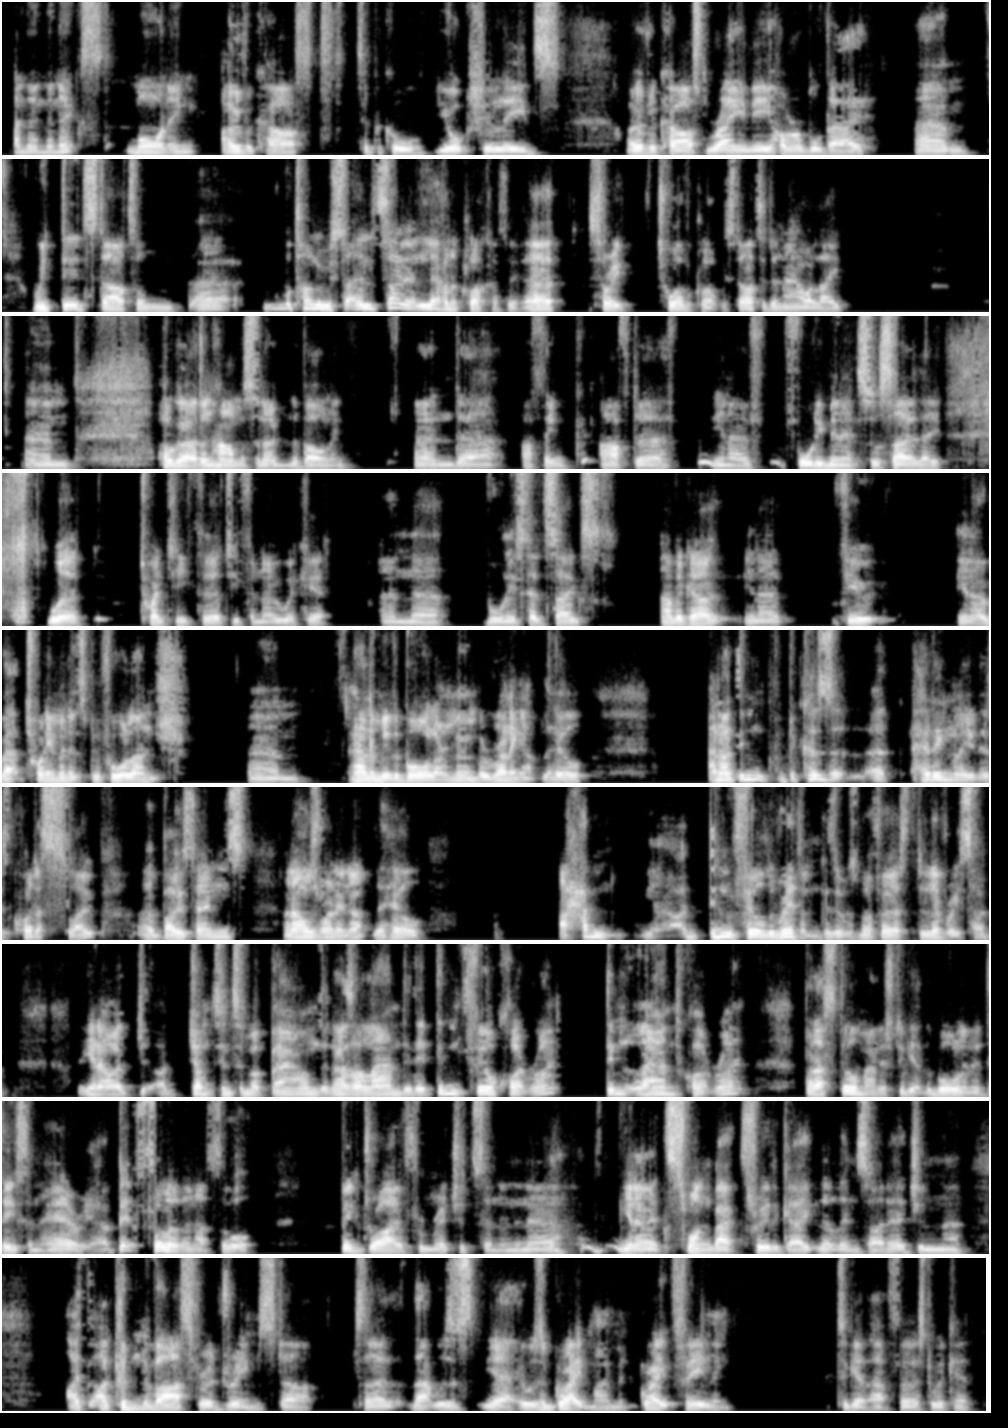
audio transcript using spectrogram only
and then the next morning, overcast, typical Yorkshire Leeds, overcast, rainy, horrible day. Um, we did start on uh, what time did we start? It started at eleven o'clock, I think. Uh, sorry, twelve o'clock. We started an hour late. Um, Hoggard and Harmison opened the bowling, and uh, I think after you know 40 minutes or so they were 20 30 for no wicket and uh, Vaughan said, Sags, have a go. You know, a few, you know, about 20 minutes before lunch, um, handed me the ball. I remember running up the hill. And I didn't, because at, at Headingley, there's quite a slope at both ends. And I was running up the hill. I hadn't, you know, I didn't feel the rhythm because it was my first delivery. So, I, you know, I, I jumped into my bound. And as I landed, it didn't feel quite right. Didn't land quite right. But I still managed to get the ball in a decent area, a bit fuller than I thought big drive from Richardson, and then uh, you know it swung back through the gate, little inside edge, and uh, I, I couldn't have asked for a dream start. So that was yeah, it was a great moment, great feeling to get that first wicket.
